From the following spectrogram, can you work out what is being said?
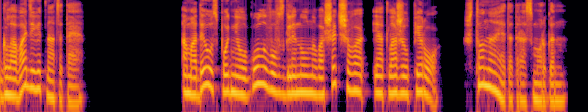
Глава 19 Амадеус поднял голову, взглянул на вошедшего и отложил перо. «Что на этот раз, Морган?»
